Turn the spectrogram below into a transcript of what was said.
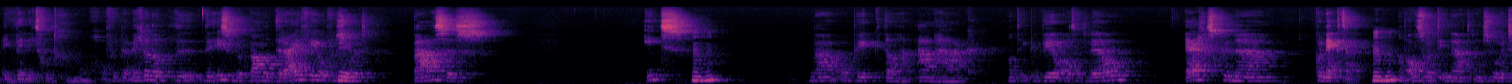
ik ben niet goed genoeg. Of ik ben, weet je wel, dat, er is een bepaalde drijfveer of een Ja. soort basis iets Mhm. waarop ik dan aanhaak. Want ik wil altijd wel ergens kunnen connecten. Mhm. Want anders wordt het inderdaad een soort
